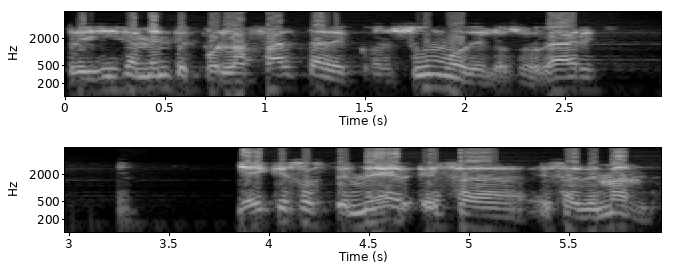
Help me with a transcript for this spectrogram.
precisamente por la falta de consumo de los hogares, y hay que sostener esa, esa demanda.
